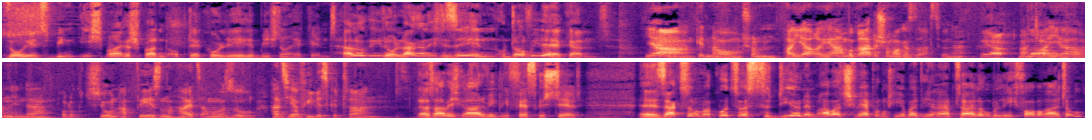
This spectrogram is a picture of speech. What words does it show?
So, jetzt bin ich mal gespannt, ob der Kollege mich noch erkennt. Hallo Guido, lange nicht gesehen und doch wiedererkannt. Ja, genau. Schon ein paar Jahre her haben wir gerade schon mal gesagt. Ne? Ja, Nach genau. drei Jahren in der Produktion, Abwesenheit, sagen wir so, hat sich ja vieles getan. Das habe ich gerade wirklich festgestellt. Äh, sagst du noch mal kurz was zu dir und dem Arbeitsschwerpunkt hier bei dir in der Abteilung Belegvorbereitung?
